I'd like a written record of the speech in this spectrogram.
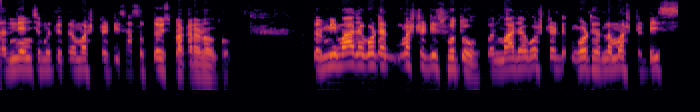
तज्ञांच्या मते तर मास्टर्टीस हा सत्तावीस प्रकारानं होतो. तर मी माझ्या गोठ्यात मास्टर्टीस होतो पण माझ्या गोष्ट गोठ्यातला मास्टर्टीस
